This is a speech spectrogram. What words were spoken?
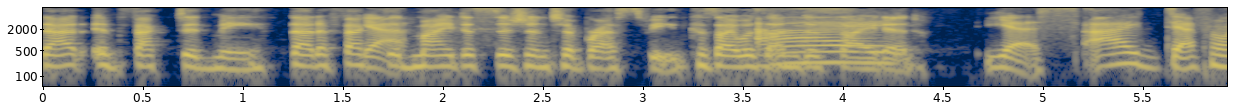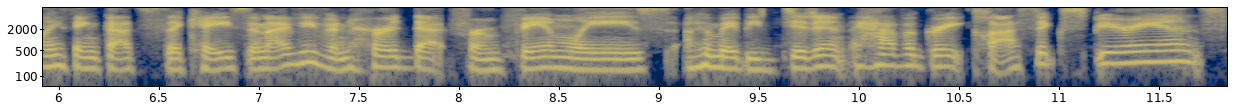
that affected me. That affected yeah. my decision to breastfeed because I was undecided. I Yes, I definitely think that's the case. And I've even heard that from families who maybe didn't have a great class experience.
